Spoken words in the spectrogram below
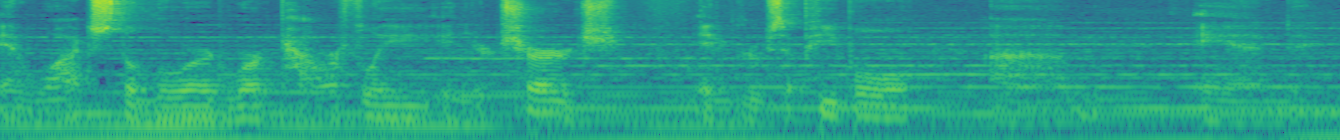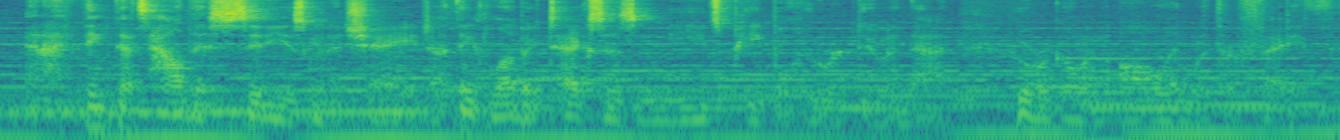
and watch the Lord work powerfully in your church, in groups of people. Um, and, and I think that's how this city is going to change. I think Lubbock, Texas needs who are going all in with their faith.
